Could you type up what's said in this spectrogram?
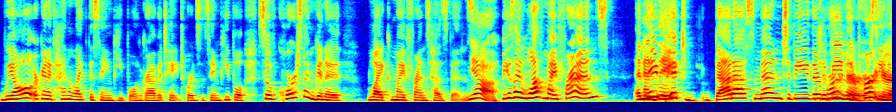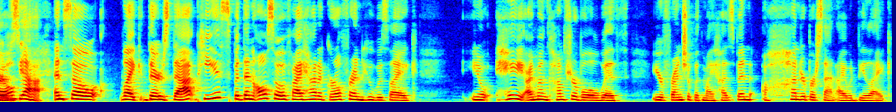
we all are going to kind of like the same people and gravitate towards the same people so of course i'm going to like my friends husbands yeah. because i love my friends and, And they, they- picked badass men to be their to partners, be their you know? partners. Yeah. and so like there's that piece but then also if i had a girlfriend who was like you know hey i'm uncomfortable with your friendship with my husband a hundred percent i would be like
